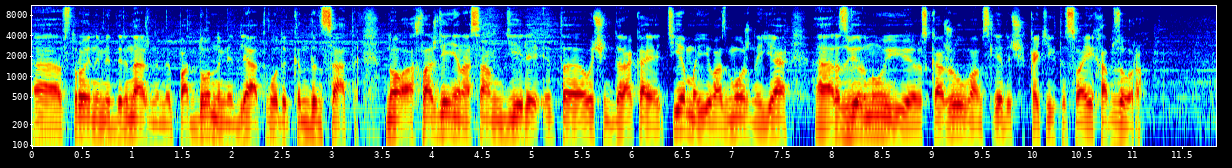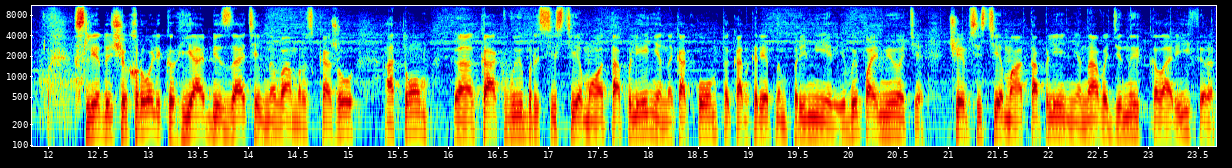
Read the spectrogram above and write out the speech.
э, встроенными дренажными поддонами для отвода конденсата. Но охлаждение на самом деле это очень дорогая тема и, возможно, я э, разверну и расскажу вам в следующих каких-то своих обзорах. В следующих роликах я обязательно вам расскажу о том, э, как выбрать систему отопления на каком-то конкретном примере. И вы поймете, чем система отопления на водяных калориферах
